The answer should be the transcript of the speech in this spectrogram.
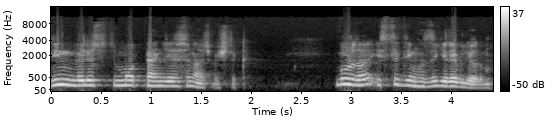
din velocity mod penceresini açmıştık. Burada istediğim hızı girebiliyorum.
